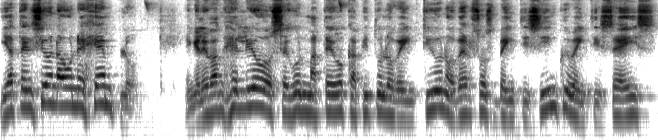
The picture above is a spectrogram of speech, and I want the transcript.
Y atención a un ejemplo. En el Evangelio, según Mateo capítulo 21, versos 25 y 26,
